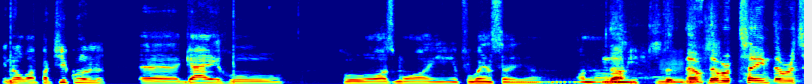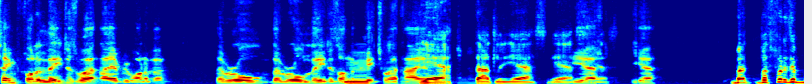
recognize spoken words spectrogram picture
you know a particular uh, guy who who was more influencer you know, on, on No, me. Th- there, there were a team. There were a team full of leaders, weren't they? Every one of them. They were all. They were all leaders on the Mm. pitch, weren't they? And- Yeah, exactly. Yes, yes, Yeah. yes. yeah, But but for example,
